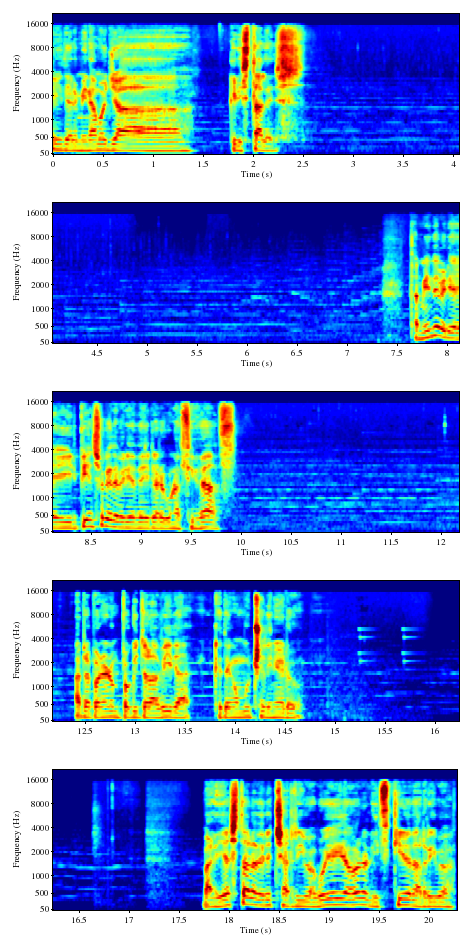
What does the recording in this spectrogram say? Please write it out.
Y terminamos ya cristales. También debería ir, pienso que debería de ir a alguna ciudad. A reponer un poquito la vida, que tengo mucho dinero. Vale, ya está a la derecha arriba. Voy a ir ahora a la izquierda arriba.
